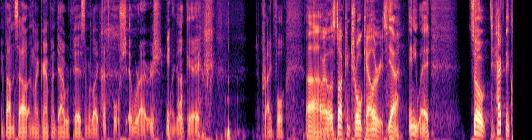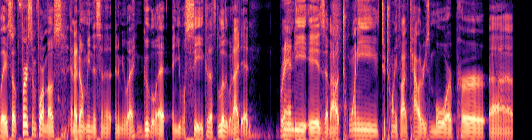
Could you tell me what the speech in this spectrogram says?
and found this out, and my grandpa and dad were pissed, and we're like, "That's bullshit. We're Irish." I'm like, okay, prideful. Um, All right, let's talk control calories. yeah. Anyway, so technically, so first and foremost, and I don't mean this in a, in a mean way, Google it and you will see because that's literally what I did. Brandy is about 20 to 25 calories more per uh,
